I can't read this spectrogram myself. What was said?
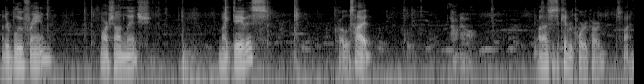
Another blue frame. Marshawn Lynch. Mike Davis. Carlos Hyde. Oh no. Oh, that's just a kid reporter card. It's fine.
